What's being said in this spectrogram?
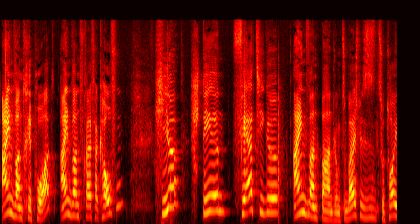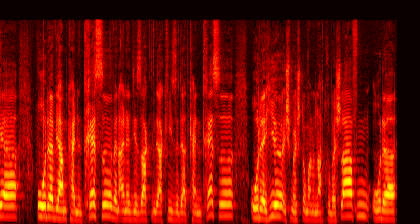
Einwandreport, einwandfrei verkaufen. Hier stehen fertige Einwandbehandlungen. Zum Beispiel, sie sind zu teuer oder wir haben kein Interesse. Wenn einer dir sagt in der Akquise, der hat kein Interesse. Oder hier, ich möchte noch mal eine Nacht drüber schlafen. Oder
